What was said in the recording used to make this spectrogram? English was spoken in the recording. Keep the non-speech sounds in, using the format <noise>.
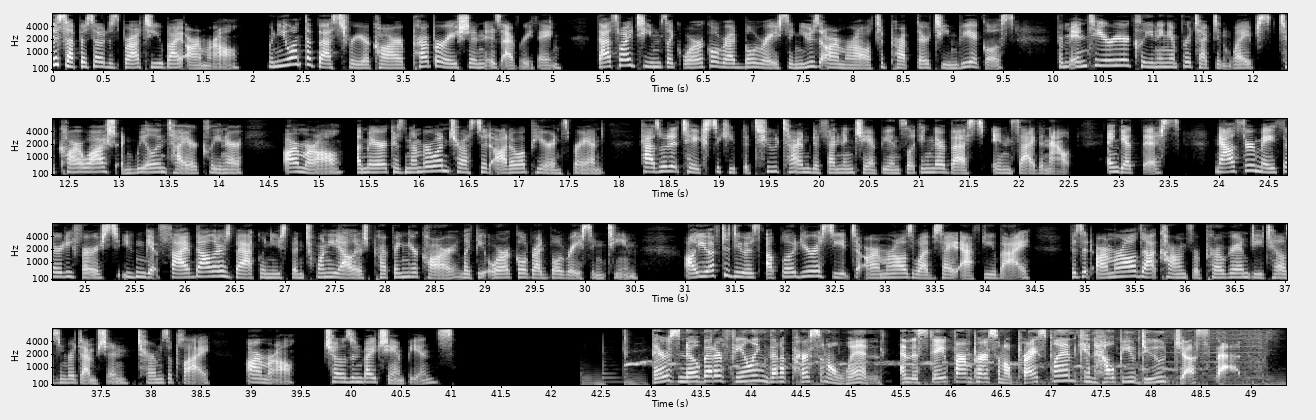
This episode is brought to you by Armorall. When you want the best for your car, preparation is everything. That's why teams like Oracle Red Bull Racing use Armorall to prep their team vehicles. From interior cleaning and protectant wipes to car wash and wheel and tire cleaner, Armorall, America's number one trusted auto appearance brand, has what it takes to keep the two time defending champions looking their best inside and out. And get this now through May 31st, you can get $5 back when you spend $20 prepping your car, like the Oracle Red Bull Racing team. All you have to do is upload your receipt to Armorall's website after you buy. Visit armorall.com for program details and redemption. Terms apply. Armorall, chosen by champions. There's no better feeling than a personal win, and the State Farm Personal Price Plan can help you do just that.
